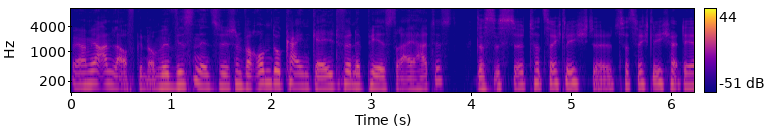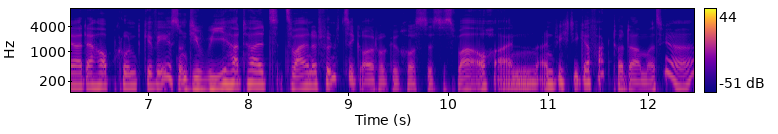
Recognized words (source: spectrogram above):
wir haben ja Anlauf genommen. Wir wissen inzwischen, warum du kein Geld für eine PS3 hattest. Das ist äh, tatsächlich, äh, tatsächlich der, der Hauptgrund gewesen. Und die Wii hat halt 250 Euro gekostet. Das war auch ein, ein wichtiger Faktor damals, ja.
